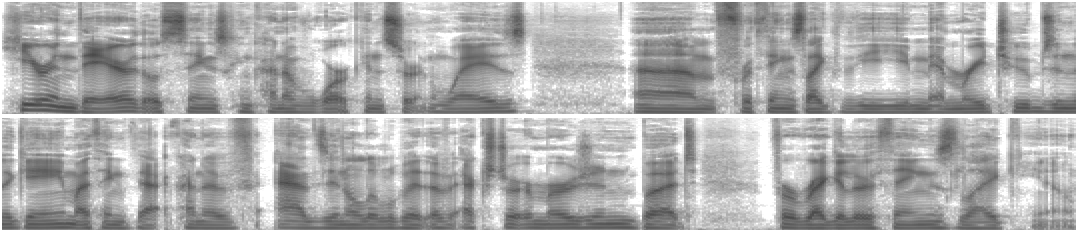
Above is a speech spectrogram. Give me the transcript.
here and there, those things can kind of work in certain ways. Um, for things like the memory tubes in the game, I think that kind of adds in a little bit of extra immersion. But for regular things like, you know,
